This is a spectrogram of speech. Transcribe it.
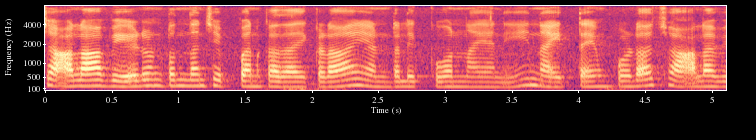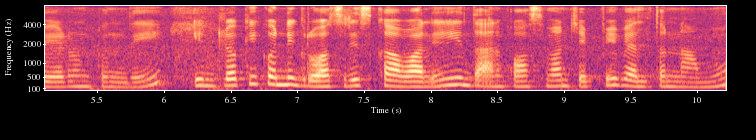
చాలా వేడి ఉంటుందని చెప్పాను కదా ఇక్కడ ఎండలు ఎక్కువ ఉన్నాయని. నైట్ టైం కూడా చాలా వేడి ఉంటుంది ఇంట్లోకి కొన్ని గ్రోసరీస్ కావాలి దానికోసం అని చెప్పి వెళ్తున్నాము.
